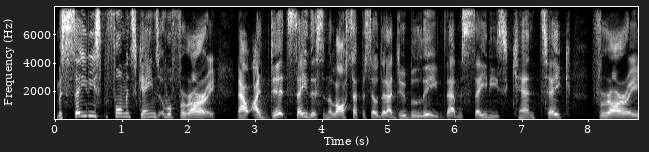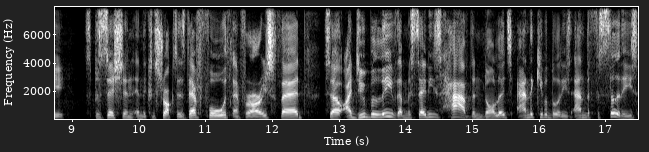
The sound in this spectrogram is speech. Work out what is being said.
Mercedes' performance gains over Ferrari. Now, I did say this in the last episode that I do believe that Mercedes can take Ferrari's position in the constructors. They're fourth and Ferrari's third. So I do believe that Mercedes have the knowledge and the capabilities and the facilities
